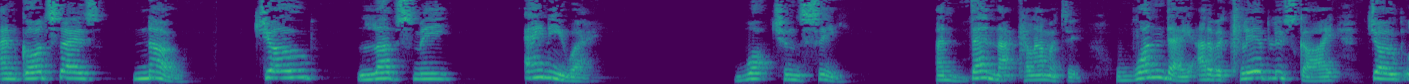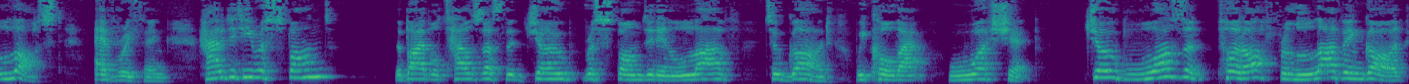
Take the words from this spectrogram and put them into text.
And God says, no, Job loves me anyway. Watch and see. And then that calamity. One day out of a clear blue sky, Job lost everything. How did he respond? The Bible tells us that Job responded in love to God. We call that worship. Job wasn't put off from loving God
